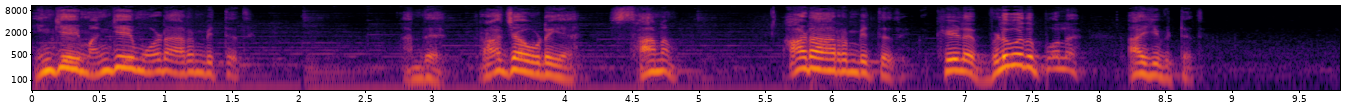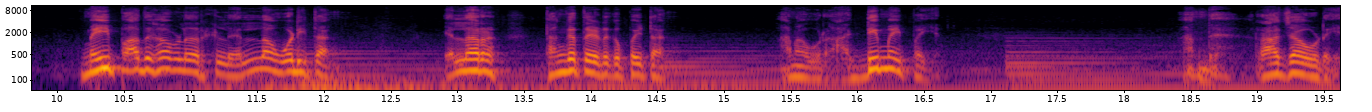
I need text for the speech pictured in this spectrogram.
இங்கேயும் அங்கேயும் ஓட ஆரம்பித்தது. அந்த ராஜாவுடைய ஸ்தானம் ஆட ஆரம்பித்தது. கீழே விழுவது போல ஆகிவிட்டது. மெய் பாதுகாவலர்கள் எல்லாம் ஓடிட்டாங்க. எல்லாரும் தங்கத்தை எடுக்க போயிட்டாங்க. ஆனால் ஒரு அடிமை பையன் அந்த ராஜாவுடைய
